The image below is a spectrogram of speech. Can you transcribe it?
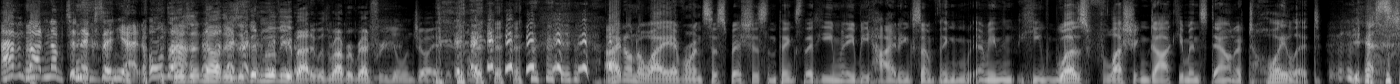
I haven't gotten up to Nixon yet. Hold on. There's a, no, there's a good movie about it with Robert Redford. You'll enjoy it. It's fun. I don't know why everyone's suspicious and thinks that he may be hiding something. I mean, he was flushing documents down a toilet. yes.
